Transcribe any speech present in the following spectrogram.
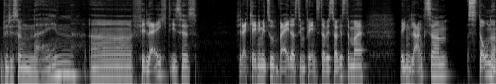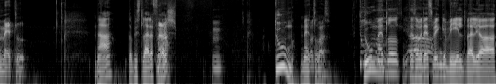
würde ich sagen, nein. Äh, vielleicht ist es, vielleicht lehne ich mich zu weit aus dem Fenster, aber ich sage jetzt einmal, wegen langsam Stoner Metal. Na, da bist leider falsch. Doom Was Metal. war's? Doom Metal, das habe ich deswegen gewählt, weil ja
